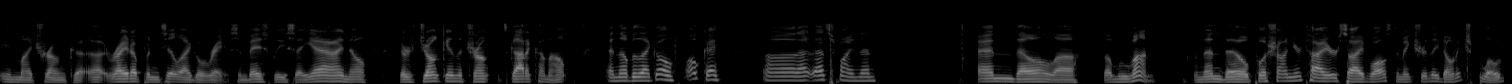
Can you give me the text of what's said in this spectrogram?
in my trunk uh, right up until I go race. And basically say, yeah, I know, there's junk in the trunk, it's got to come out. And they'll be like, oh, okay, uh, that, that's fine then. And they'll, uh, they'll move on. And then they'll push on your tire sidewalls to make sure they don't explode.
